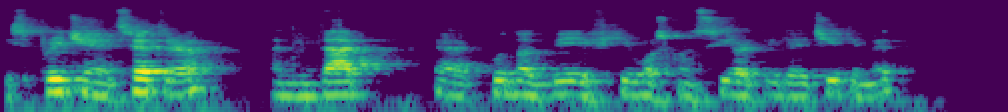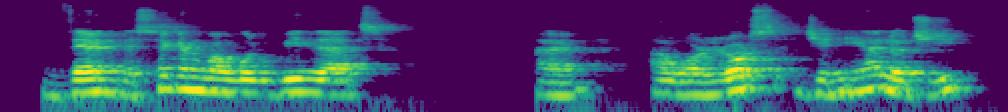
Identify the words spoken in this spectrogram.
his preaching, etc., and that uh, could not be if he was considered illegitimate. Then the second one would be that uh, our Lord's genealogy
